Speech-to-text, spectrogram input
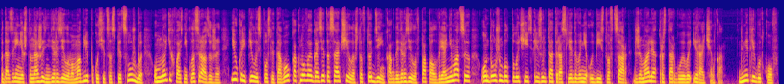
Подозрение, что на жизнь Верзилова могли покуситься спецслужбы, у многих возникло сразу же и укрепилось после того, как «Новая газета» сообщила, что в тот день, когда Верзилов попал в реанимацию, он должен был получить результаты расследования убийства в ЦАР Джемаля, Расторгуева и Радченко. Дмитрий Гудков.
